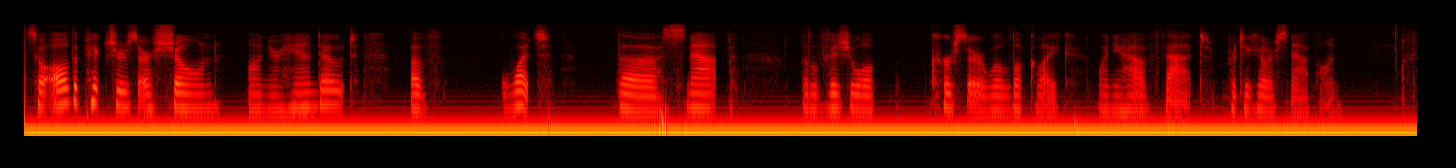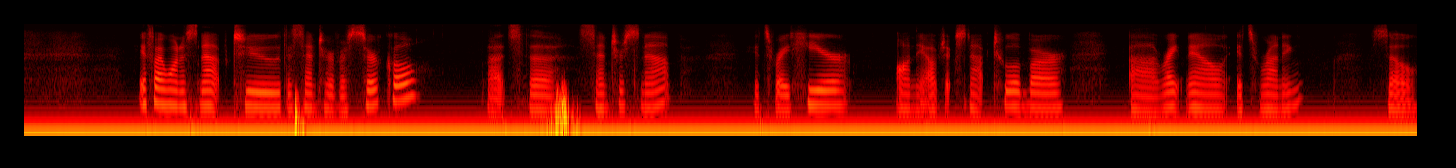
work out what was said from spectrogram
So all the pictures are shown on your handout of what the snap little visual cursor will look like when you have that particular snap on. If I want to snap to the center of a circle, that's the center snap. It's right here on the Object Snap toolbar. Uh, right now it's running, so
